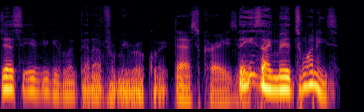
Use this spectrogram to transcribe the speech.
Jesse, if you could look that up for me real quick. That's I think crazy. he's like mid 20s.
